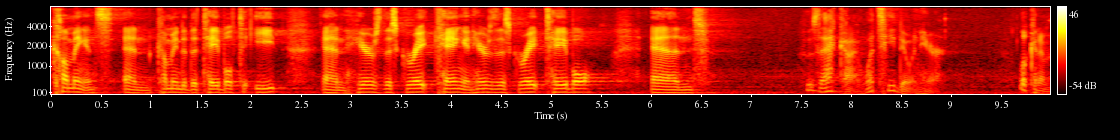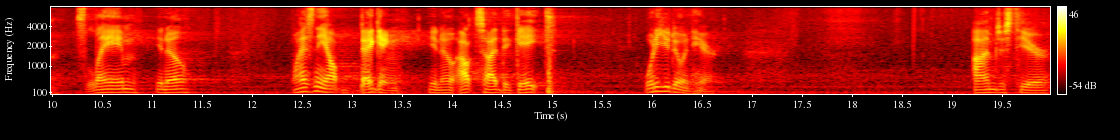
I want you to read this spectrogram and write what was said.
coming and, and coming to the table to eat, and here's this great king, and here's this great table, and who's that guy? What's he doing here? Look at him. He's lame, you know. Why isn't he out begging, you know, outside the gate? What are you doing here? I'm just here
